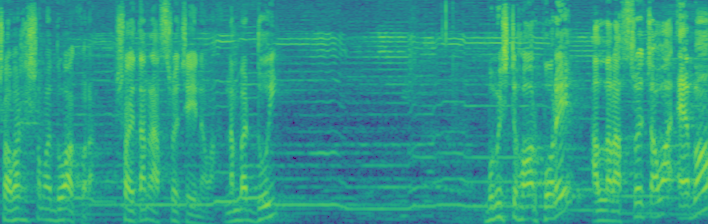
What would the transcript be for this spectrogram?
সভাসের সময় দোয়া করা, শয়তানের আশ্রয় চেয়ে নেওয়া। নাম্বার দুই, ভূমিষ্ঠ হওয়ার পরে আল্লাহর আশ্রয় চাওয়া এবং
